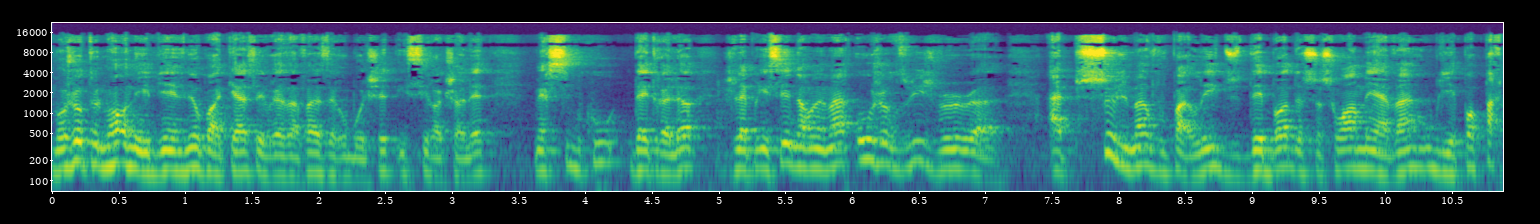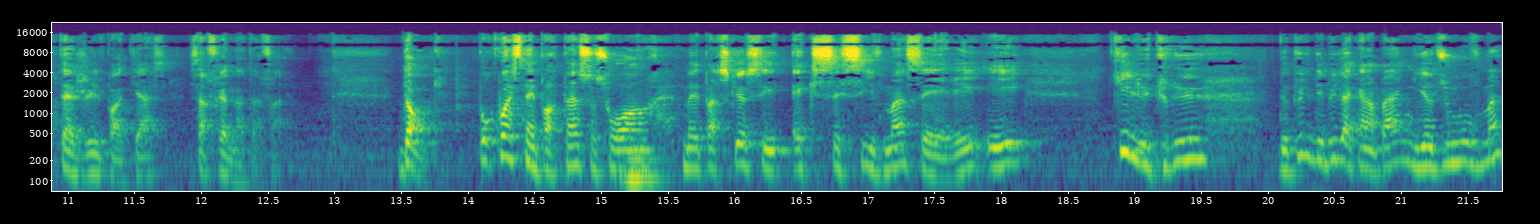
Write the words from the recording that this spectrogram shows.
Bonjour tout le monde et bienvenue au podcast Les vraies affaires zéro bullshit. Ici Rock. Merci beaucoup d'être là. Je l'apprécie énormément. Aujourd'hui, je veux euh, absolument vous parler du débat de ce soir, mais avant, n'oubliez pas, partager le podcast. Ça ferait notre affaire. Donc, pourquoi c'est important ce soir? Mais parce que c'est excessivement serré et qui l'eût cru, depuis le début de la campagne, il y a du mouvement.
